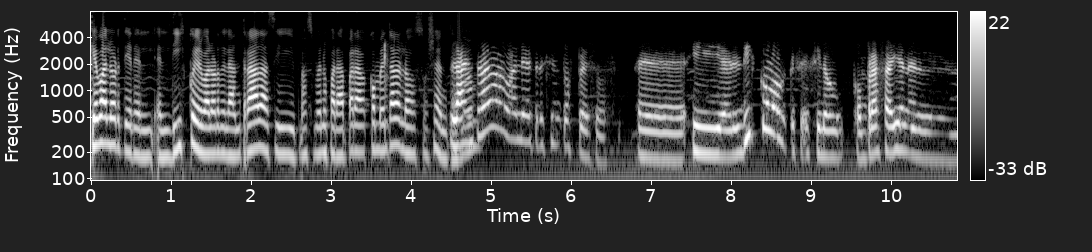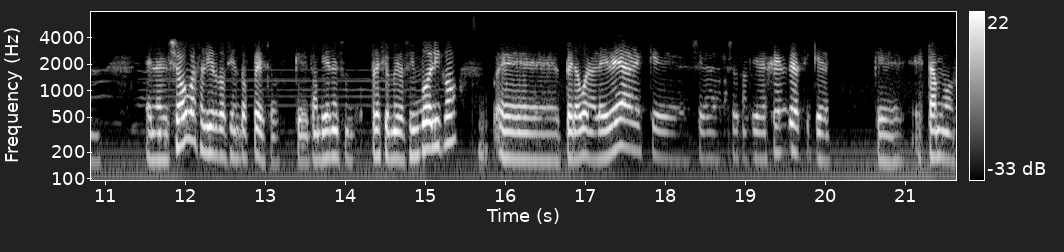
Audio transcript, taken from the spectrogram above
¿Qué valor tiene el, el disco y el valor de la entrada? Así, más o menos, para, para comentar a los oyentes. La ¿no? entrada vale 300 pesos eh, y el disco, si lo compras ahí en el, en el show, va a salir 200 pesos, que también es un precio medio simbólico, eh, pero bueno, la idea es que llegue a la mayor cantidad de gente, así que, que estamos,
